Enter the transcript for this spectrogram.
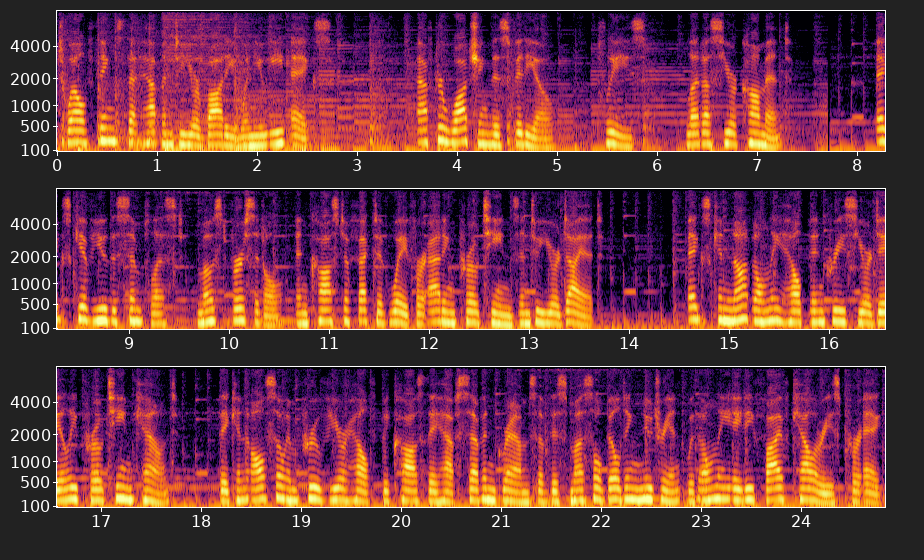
12 things that happen to your body when you eat eggs. After watching this video, please, let us your comment. Eggs give you the simplest, most versatile, and cost-effective way for adding proteins into your diet. Eggs can not only help increase your daily protein count, they can also improve your health because they have 7 grams of this muscle-building nutrient with only 85 calories per egg.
